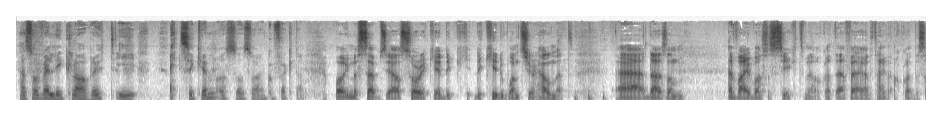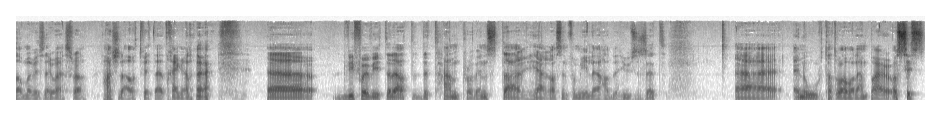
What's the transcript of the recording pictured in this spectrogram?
Han så veldig klar ut i ett sekund, og så så han hvor fucked han. Og når Seb sier 'sorry, kid, the, the kid wants your helmet', uh, det er sånn Jeg viber så sykt med akkurat det, for jeg hadde tenkt akkurat det samme hvis jeg var Ezra. Jeg har ikke det outfitet, jeg trenger det. Uh, vi får jo vite det at The Tan Province, der Hera sin familie hadde huset sitt, uh, er nå tatt over The Empire. Og sist,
